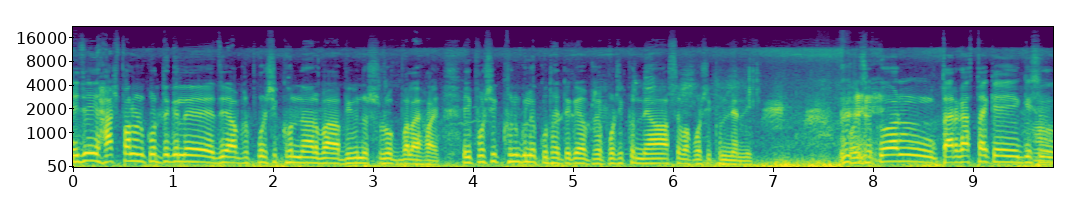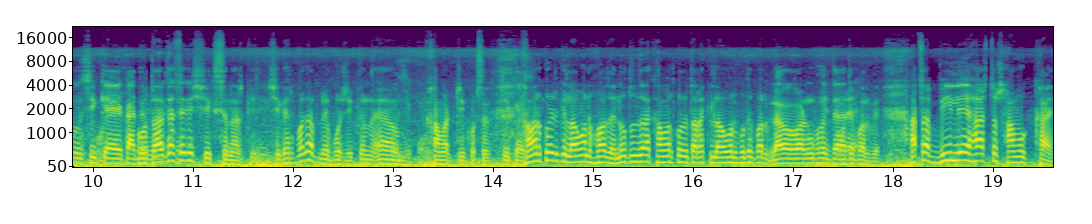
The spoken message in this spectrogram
এই যে এই হাঁস পালন করতে গেলে যে আপনার প্রশিক্ষণ নেওয়ার বা বিভিন্ন রোগ বেলায় হয় এই প্রশিক্ষণগুলো কোথায় থেকে আপনার প্রশিক্ষণ নেওয়া আছে বা প্রশিক্ষণ নেননি? প্রশিক্ষণ তার কাছ থেকে কিছু শিখে ও তার কাছ থেকে শিখছেন আর কি। শেখার পরে আপনি প্রশিক্ষণ। খামারটি করছেন। ঠিক খামার করে কি লাভবান হওয়া যায়? নতুন যারা খামার করে তারা কি লাভবান হতে পারবে? লাভবান হতে পারবে। আচ্ছা বিলে হাঁস তো শামুক খায়।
